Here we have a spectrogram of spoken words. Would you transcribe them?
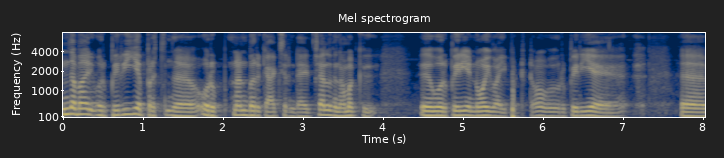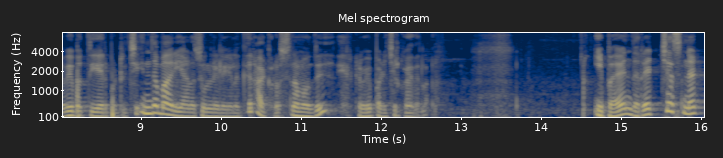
இந்த மாதிரி ஒரு பெரிய பிரச்சனை ஒரு நண்பருக்கு ஆக்சிடெண்ட் ஆகிடுச்சு அல்லது நமக்கு ஒரு பெரிய நோய் வாய்ப்பட்டுட்டோம் ஒரு பெரிய விபத்து ஏற்பட்டுருச்சு. இந்த மாதிரியான சூழ்நிலைகளுக்கு ராக்ரோஸ் நம்ம வந்து ஏற்கனவே படிச்சிருக்கோம் இதெல்லாம். இப்போ இந்த ரெட்சஸ் நட்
